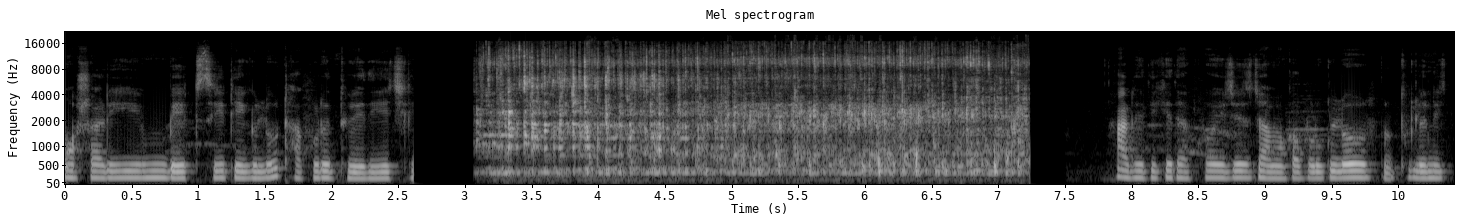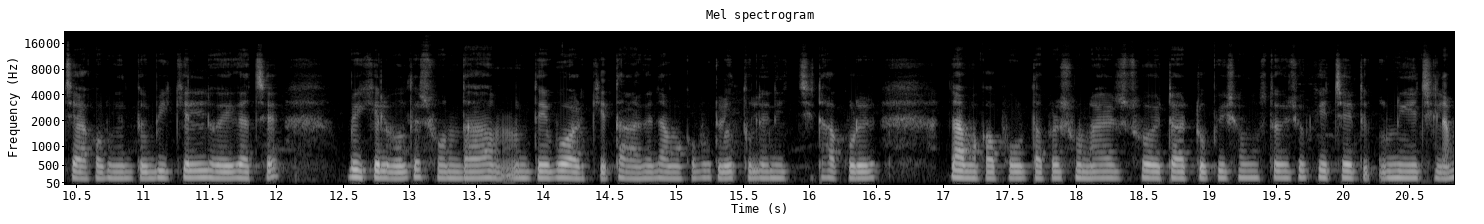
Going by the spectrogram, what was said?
মশারি বেডশিট এগুলো ঠাকুরের ধুয়ে দিয়েছিলাম আর এদিকে দেখো, এই যে জামা কাপড়গুলো তুলে নিচ্ছে, এখন কিন্তু বিকেল হয়ে গেছে। বিকেল বলতে সন্ধ্যা দেবো আর কি। তার আগে জামা কাপড়গুলো তুলে নিচ্ছি ঠাকুরের জামা কাপড় তারপরে সোনার সোয়েটার, টুপি, সমস্ত কিছু কেচে নিয়েছিলাম।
